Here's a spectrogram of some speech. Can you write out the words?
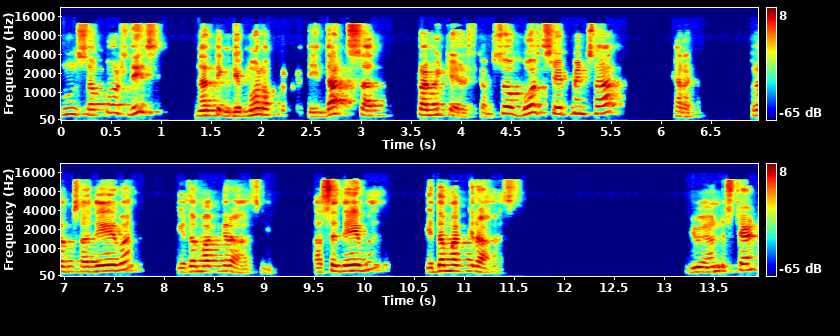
Who supports this nothing, the Mula Prakriti, that's Sat, from it has come. So both statements are correct. From Sadeva, Idamagra Asi. Asadeva, Idamagra Asi. You understand?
